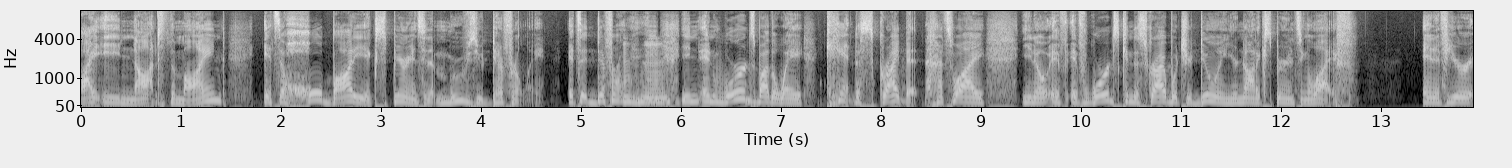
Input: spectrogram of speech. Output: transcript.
i.e. not the mind, it's a whole body experience and it moves you differently. It's a different, mm-hmm. in, in, words, by the way, can't describe it. That's why, you know, if, if words can describe what you're doing, you're not experiencing life. And if you're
